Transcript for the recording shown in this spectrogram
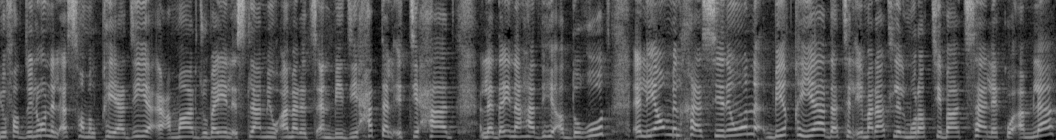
يفضلون الأسهم القيادية إعمار دبي الإسلامي و Emirates NBD حتى الاتحاد لدينا هذه الضغوط. اليوم الخاسرون بقيادة الإمارات للمرطبات سالك وأملاك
